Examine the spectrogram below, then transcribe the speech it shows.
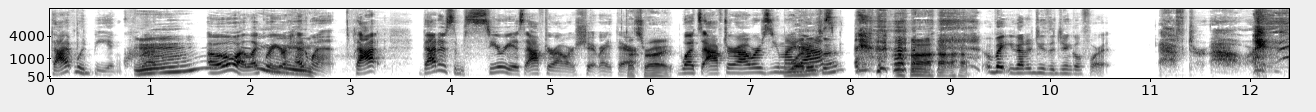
that would be incredible Mm. oh i like where your head went that that is some serious after hours shit right there That's right. what's after hours you might What is ask it? but you got to do the jingle for it After hours.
